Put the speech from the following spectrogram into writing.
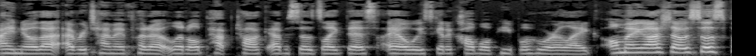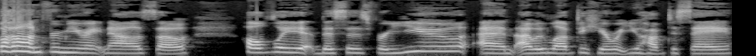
I know that every time I put out little pep talk episodes like this, I always get a couple people who are like, "Oh my gosh, that was so spot on for me right now." So hopefully this is for you, and I would love to hear what you have to say.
